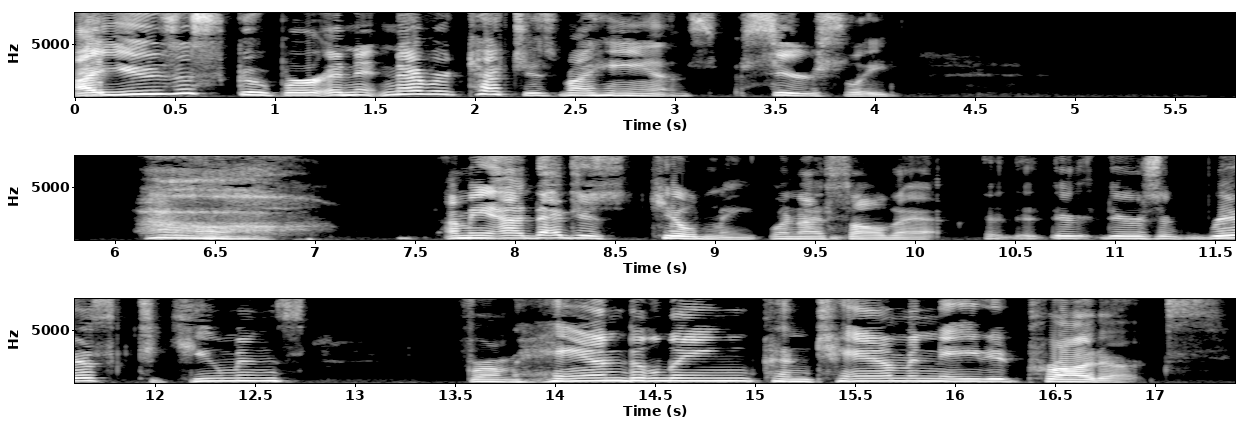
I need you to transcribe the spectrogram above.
I use a scooper and it never touches my hands. Seriously. I mean, I, that just killed me when I saw that. There, there's a risk to humans from handling contaminated products,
